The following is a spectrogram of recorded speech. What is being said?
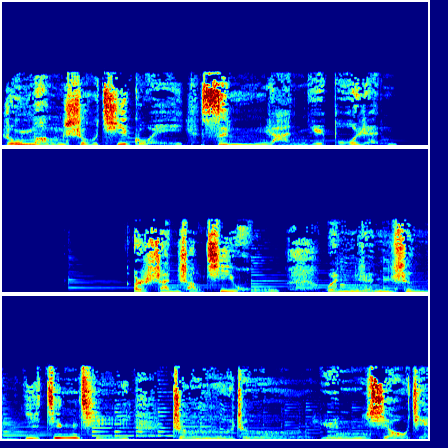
如猛兽其鬼，森然与博人。而山上栖湖，闻人声亦惊起，折折云霄间。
